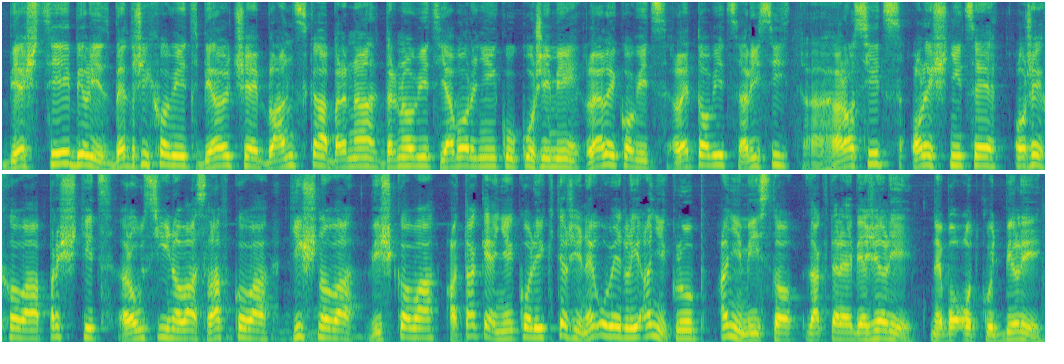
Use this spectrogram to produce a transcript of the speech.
Běžci byli z Bedřichovic, Bělče, Blanska, Brna, Drnovic, Javorníku, Kuřimy, Lelekovic, Letovic, Rysic, Hrosic, Olešnice, Ořechova, Prštic, Rousínova, Slavkova, Tišnova, Vyškova a také několik, kteří neuvedli ani klub, ani místo, za které běželi, nebo odkud byli.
